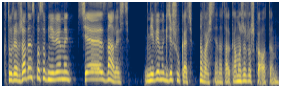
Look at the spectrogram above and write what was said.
które w żaden sposób nie wiemy, gdzie znaleźć. Nie wiemy, gdzie szukać. No właśnie, Natalka, może troszkę o tym.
